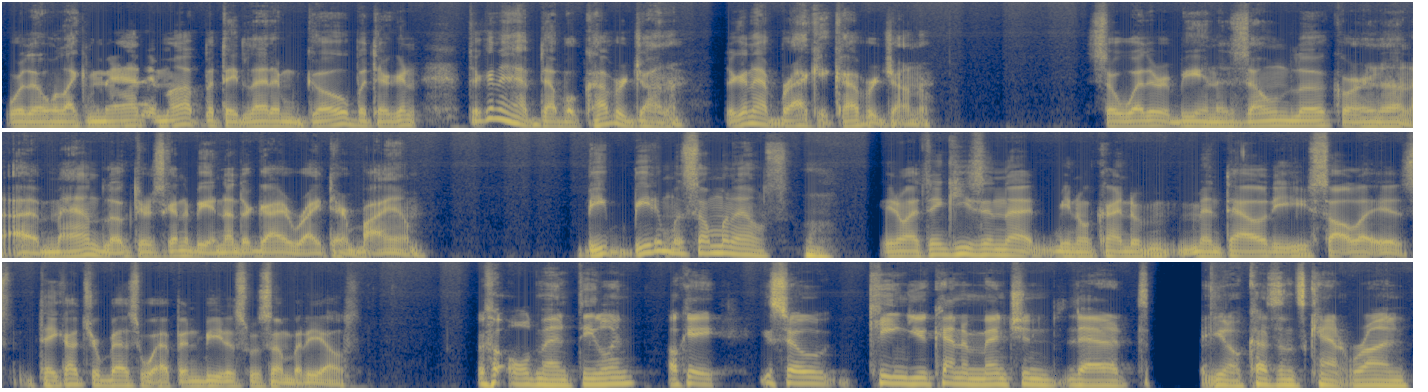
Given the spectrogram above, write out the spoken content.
Where they'll like man him up, but they let him go. But they're gonna they're gonna have double coverage on him. They're gonna have bracket coverage on him. So whether it be in a zone look or in a, a man look, there's gonna be another guy right there by him. Beat beat him with someone else. Hmm. You know, I think he's in that you know kind of mentality. Saleh is take out your best weapon, beat us with somebody else. Old man Thielen. Okay, so King, you kind of mentioned that you know Cousins can't run.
